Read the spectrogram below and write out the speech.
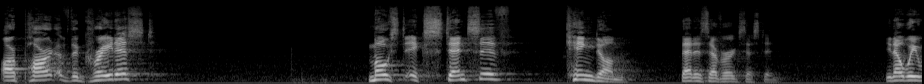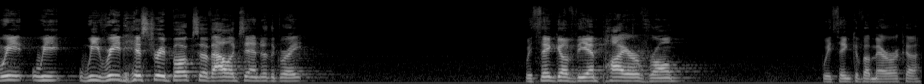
are part of the greatest, most extensive kingdom that has ever existed. You know, we, we, we, we read history books of Alexander the Great. We think of the Empire of Rome. We think of America.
